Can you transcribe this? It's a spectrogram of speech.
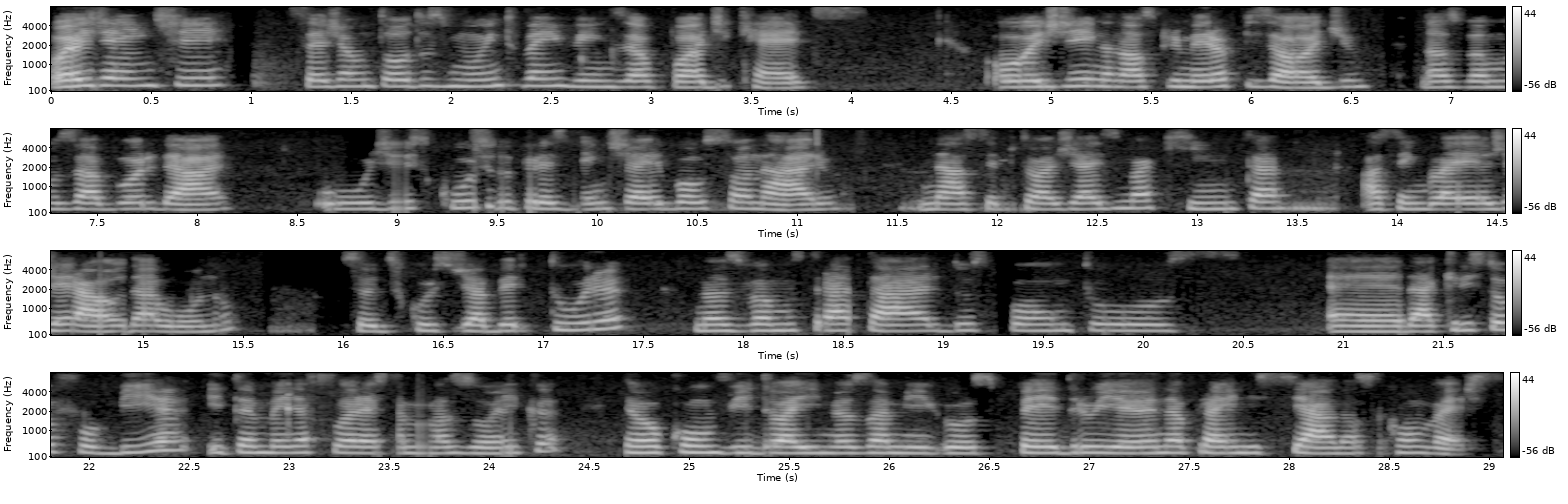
Oi, gente! Sejam todos muito bem-vindos ao Podcasts. Hoje, no nosso primeiro episódio, nós vamos abordar o discurso do presidente Jair Bolsonaro na 75ª Assembleia Geral da ONU. Seu discurso de abertura, nós vamos tratar dos pontos é, da cristofobia e também da floresta amazônica. Então, eu convido aí meus amigos Pedro e Ana para iniciar a nossa conversa.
